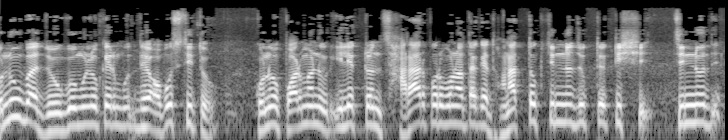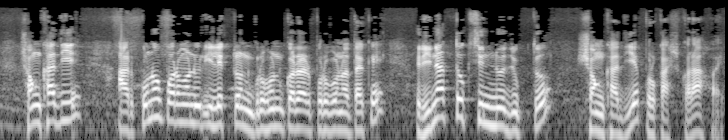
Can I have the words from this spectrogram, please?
অণু বা যৌগমূলকের মধ্যে অবস্থিত কোনো পরমাণুর ইলেকট্রন ছাড়ার প্রবণতাকে ধনাত্মক চিহ্নযুক্ত একটি চিহ্ন সংখ্যা দিয়ে, আর কোনো পরমাণুর ইলেকট্রন গ্রহণ করার প্রবণতাকে ঋণাত্মক চিহ্নযুক্ত সংখ্যা দিয়ে প্রকাশ করা হয়।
